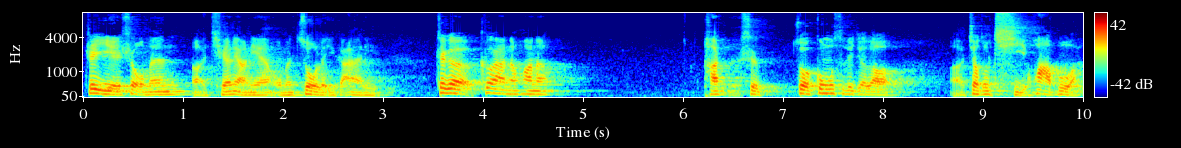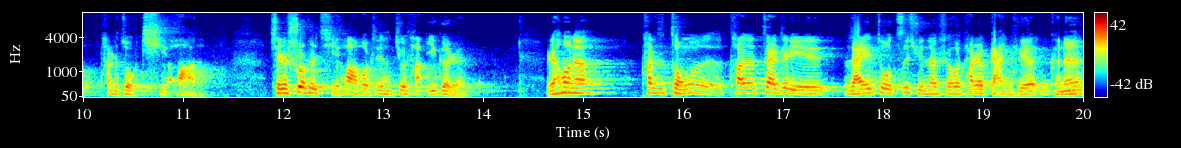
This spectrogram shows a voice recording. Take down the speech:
这也是我们呃前两年我们做了一个案例，这个个案的话呢，他是做公司的叫做呃叫做企划部啊，他是做企划的。其实说是企划部，实际上就他一个人。然后呢，他是总他在这里来做咨询的时候，他是感觉可能，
